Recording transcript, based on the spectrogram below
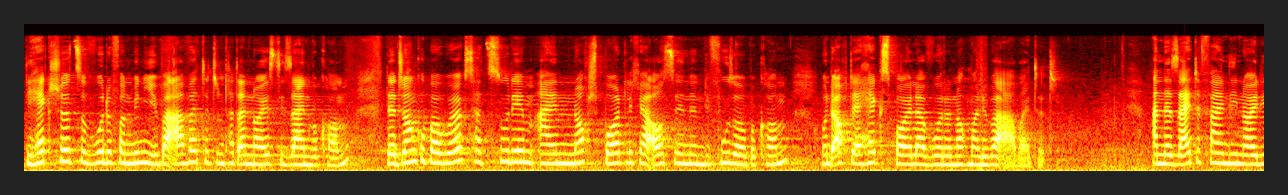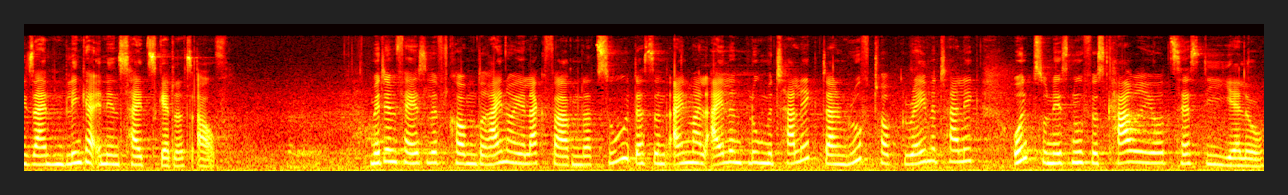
Die Heckschürze wurde von Mini überarbeitet und hat ein neues Design bekommen. Der John Cooper Works hat zudem einen noch sportlicher aussehenden Diffusor bekommen und auch der Heckspoiler wurde nochmal überarbeitet. An der Seite fallen die neu designten Blinker in den Side Schedules auf. Mit dem Facelift kommen drei neue Lackfarben dazu. Das sind einmal Island Blue Metallic, dann Rooftop Grey Metallic und zunächst nur fürs Cabrio Zesty Yellow.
